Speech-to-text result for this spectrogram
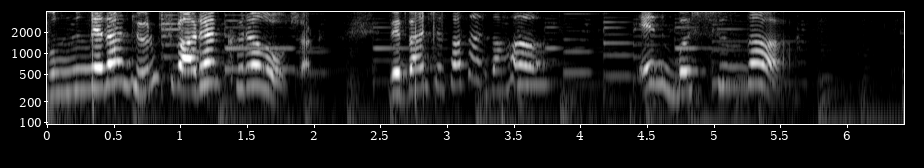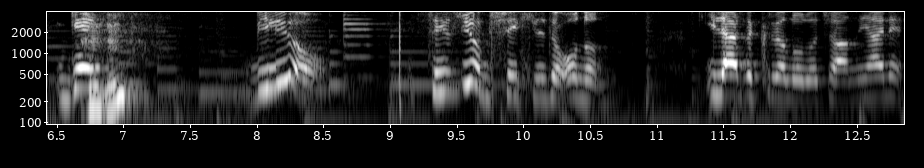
Bunu neden diyorum? Çünkü Aren kral olacak. Ve bence zaten daha en başında Hı hı. biliyor, seziyor bir şekilde onun ileride kral olacağını. Yani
